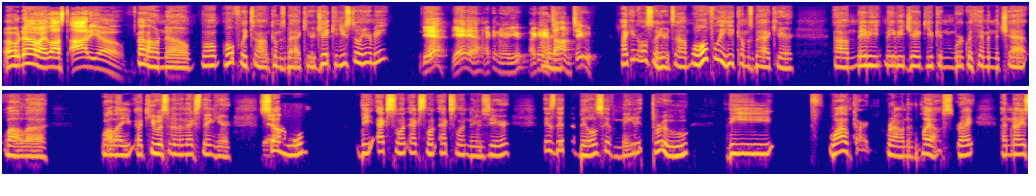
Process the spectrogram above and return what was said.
Oh no, I lost audio. Oh no. Well, hopefully Tom comes back here. Jake, can you still hear me? Yeah, yeah, yeah. I can hear you. I can hear All right. Tom too. I can also hear Tom. Well, hopefully he comes back here. Um, maybe maybe Jake, you can work with him in the chat while uh while I uh, cue us into the next thing here. Yeah. So the excellent, excellent, excellent news here is that the Bills have made it through the wild card round of the playoffs, right? A nice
